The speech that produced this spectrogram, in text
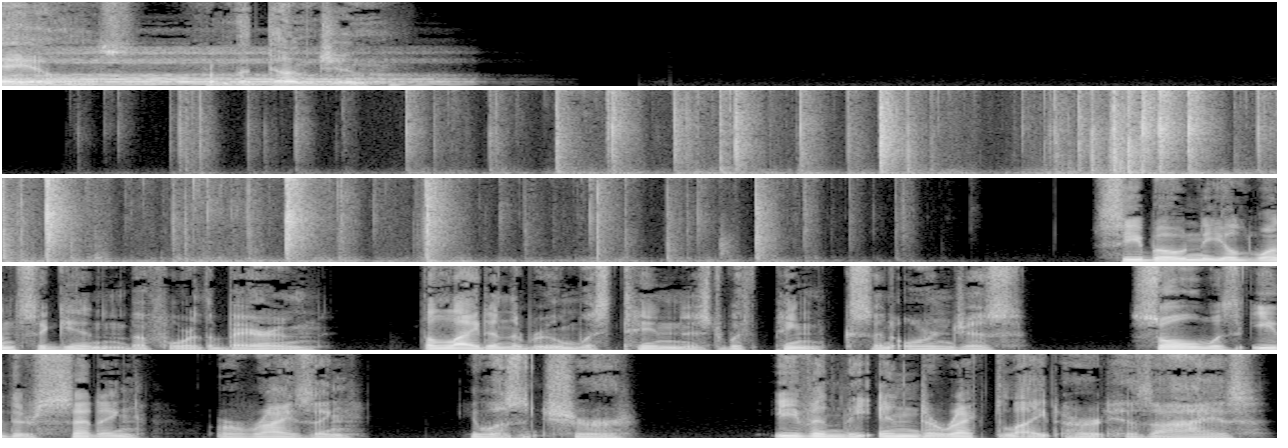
Tales from the Dungeon. Sibo kneeled once again before the Baron. The light in the room was tinged with pinks and oranges. Sol was either setting or rising. He wasn't sure. Even the indirect light hurt his eyes.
